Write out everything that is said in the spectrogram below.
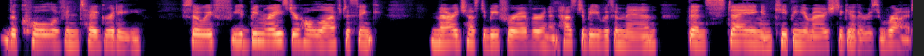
the call of integrity. So if you'd been raised your whole life to think marriage has to be forever and it has to be with a man, then staying and keeping your marriage together is right.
